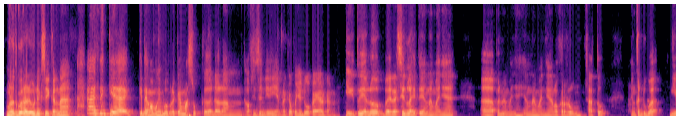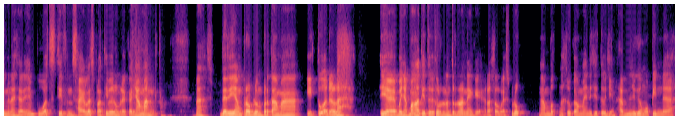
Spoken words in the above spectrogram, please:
Menurut gue rada unik sih karena I think ya kita ngomongin bahwa mereka masuk ke dalam off season ini ya mereka punya dua PR kan. Yaitu ya lo beresin lah itu yang namanya uh, apa namanya yang namanya locker room satu. Yang kedua gimana caranya buat Stephen Silas pelatih baru mereka nyaman gitu. Nah dari yang problem pertama itu adalah Iya banyak banget itu turunan-turunannya kayak Russell Westbrook ngambek nggak suka main di situ. James Harden juga mau pindah.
